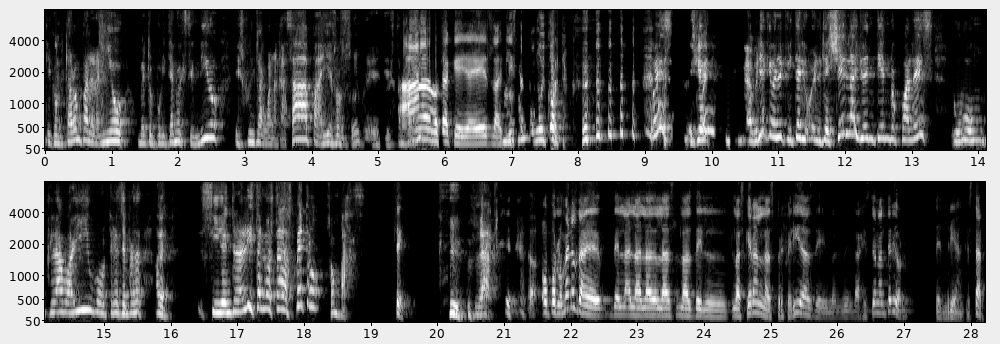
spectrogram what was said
que contrataron para el anillo metropolitano extendido, es Junta Guanagazapa y esos. Eh, ah, o sea que es la lista está muy corta. Pues, es que habría que ver el criterio. El de Shela yo entiendo cuál es, hubo un clavo ahí, hubo tres empresas. A ver, si dentro de la lista no está Petro, son pajas. Sí. o por lo menos de, las, las, que eran las preferidas de la, gestión anterior, tendrían que estar.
